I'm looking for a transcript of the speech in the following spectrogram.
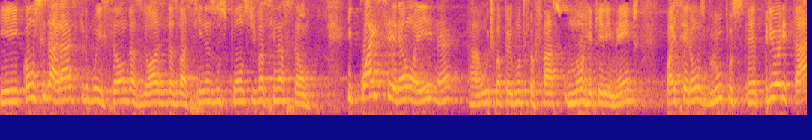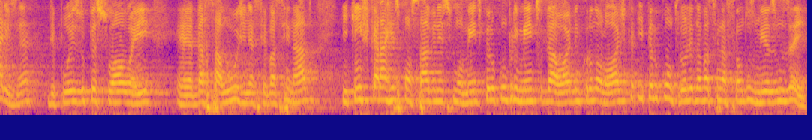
e como se dará a distribuição das doses das vacinas nos pontos de vacinação. E quais serão aí, né, a última pergunta que eu faço no requerimento, quais serão os grupos eh, prioritários, né, depois do pessoal aí eh, da saúde, né, ser vacinado e quem ficará responsável nesse momento pelo cumprimento da ordem cronológica e pelo controle da vacinação dos mesmos aí.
